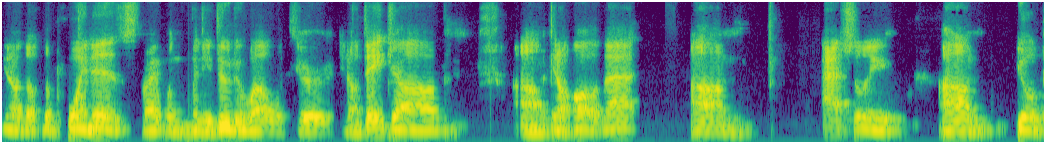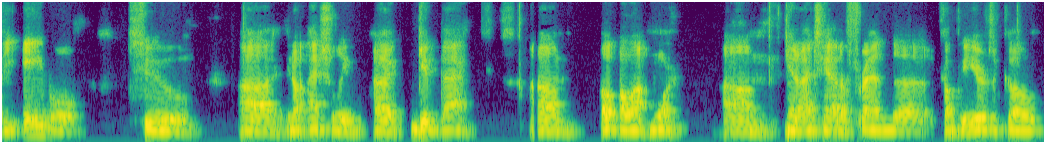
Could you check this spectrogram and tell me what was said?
you know the, the point is right when when you do do well with your you know day job, um, you know all of that. Um, actually, um, you'll be able to uh, you know actually uh, give back um, a, a, lot more. Um, you know, I actually had a friend uh, a couple of years ago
